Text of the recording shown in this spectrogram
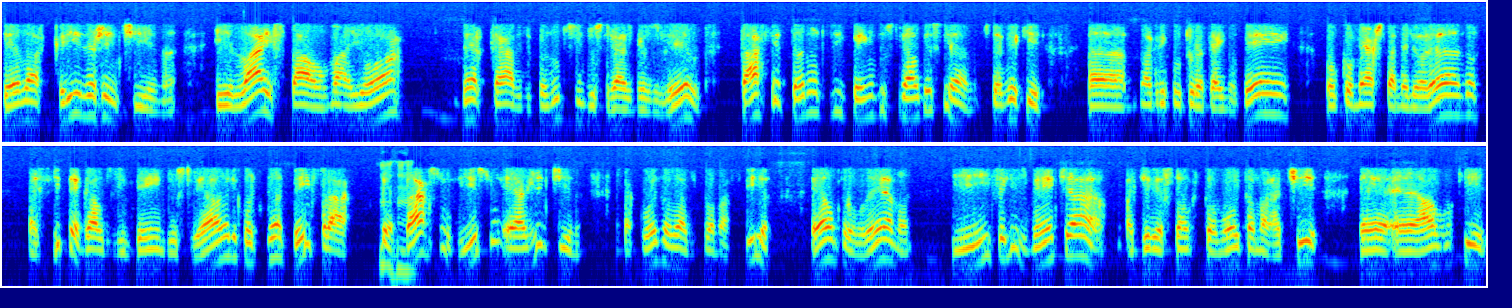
pela crise argentina. E lá está o maior mercado de produtos industriais brasileiros, está afetando o desempenho industrial desse ano. Você vê que uh, a agricultura está indo bem, o comércio está melhorando, mas se pegar o desempenho industrial, ele continua bem fraco. Uhum. Pedaço disso é a Argentina. Essa coisa da diplomacia é um problema e, infelizmente, a, a direção que tomou Itamaraty é, é algo que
